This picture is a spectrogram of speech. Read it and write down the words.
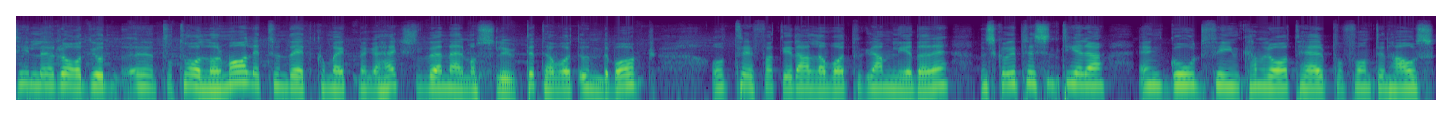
Till Radio eh, Totalnormal 101,1 MHz. Vi börjar närma oss slutet. Det har varit underbart och träffat er alla och varit programledare. Nu ska vi presentera en god fin kamrat här på Fountain House.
